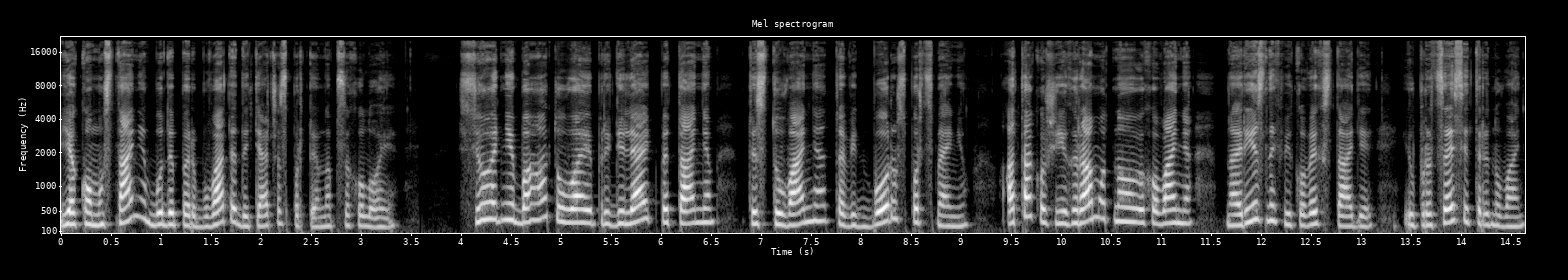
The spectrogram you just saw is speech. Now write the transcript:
в якому стані буде перебувати дитяча спортивна психологія. Сьогодні багато уваги приділяють питанням тестування та відбору спортсменів, а також їх грамотного виховання на різних вікових стадіях і в процесі тренувань.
